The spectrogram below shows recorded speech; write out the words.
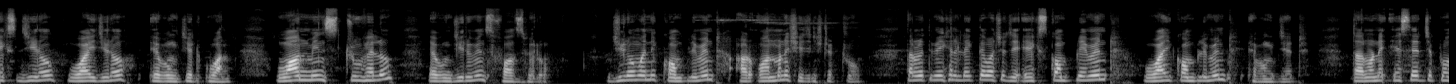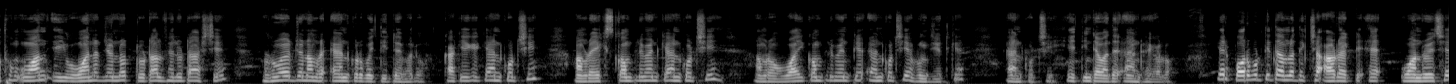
এক্স জিরো ওয়াই জিরো এবং Z one one means true value এবং zero means false value zero মানে কমপ্লিমেন্ট আর ওয়ান মানে সেই জিনিসটা ট্রু তার মানে তুমি এখানে লিখতে পারছ যে এক্স কমপ্লিমেন্ট ওয়াই কমপ্লিমেন্ট এবং জেড তার মানে এস এর যে প্রথম ওয়ান এই ওয়ানের জন্য টোটাল ভ্যালুটা আসছে রো এর জন্য আমরা অ্যান্ড করব এই তিনটে ভ্যালু কাকে কে অ্যান্ড করছি? আমরা এক্স কমপ্লিমেন্টকে অ্যান্ড করছি, আমরা ওয়াই কমপ্লিমেন্টকে অ্যান্ড করছি এবং জেডকে অ্যান্ড করছি। এই তিনটে আমাদের অ্যান্ড হয়ে গেল। এর পরবর্তীতে আমরা দেখছি আরও একটি ওয়ান রয়েছে,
